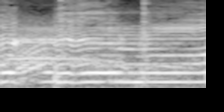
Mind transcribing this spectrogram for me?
Martin.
